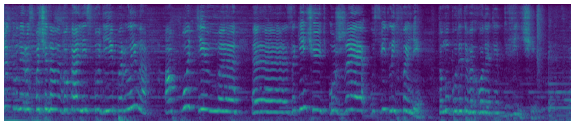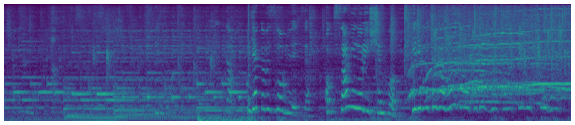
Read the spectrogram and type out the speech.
Спочатку вони розпочинали в вокальній студії Перлина, а потім е, е, закінчують уже у світлій филі. Тому будете виходити двічі. Подяка висловлюється Оксані Норищенко, керівнику народного художнього колективу студії.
